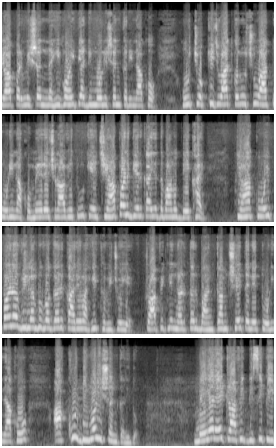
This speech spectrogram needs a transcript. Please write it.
જ્યાં પરમિશન નહીં હોય ત્યાં ડિમોલિશન કરી નાખો. હું ચોખ્ખી જ વાત કરું છું, આ તોડી નાખો. મેયરે જણાવ્યું હતું કે જ્યાં પણ ગેરકાયદે દબાણો દેખાય, ત્યાં કોઈ પણ વિલંબ વગર કાર્યવાહી થવી જોઈએ. ટ્રાફિકની નડતર બાંધકામ છે, તેને તોડી નાખો. આખું ડિમોલિશન કરી દો. મેયરે ટ્રાફિક ડીસીપી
